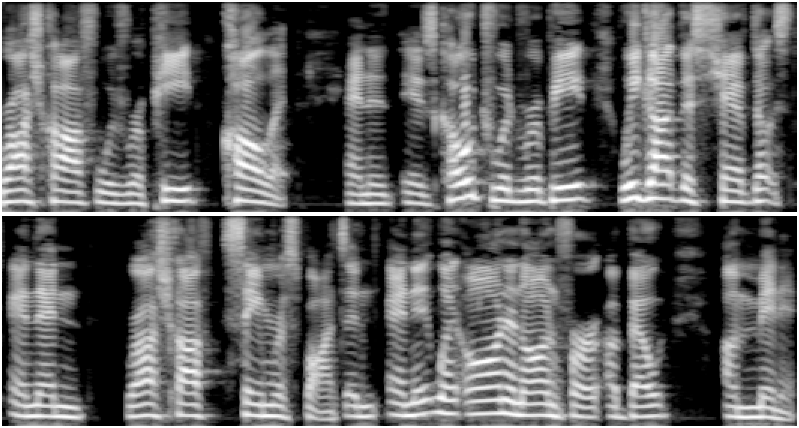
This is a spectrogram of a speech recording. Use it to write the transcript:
Rohskopf would repeat, "Call it," and his coach would repeat, "We got this, champ." And then Rohskopf, same response, and and it went on and on for about a minute.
